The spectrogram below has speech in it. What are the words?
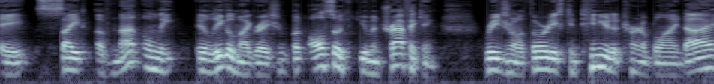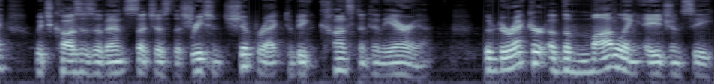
a site of not only illegal migration, but also human trafficking. Regional authorities continue to turn a blind eye, which causes events such as the recent shipwreck to be constant in the area. The director of the modeling agency,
